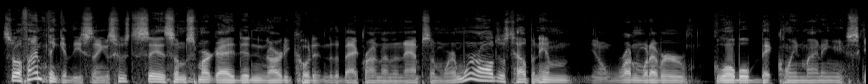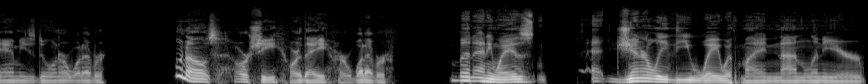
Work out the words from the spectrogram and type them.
So if I'm thinking these things, who's to say that some smart guy didn't already code it into the background on an app somewhere, and we're all just helping him, you know, run whatever global Bitcoin mining scam he's doing or whatever. Who knows? Or she, or they, or whatever. But anyways, generally the way with my nonlinear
